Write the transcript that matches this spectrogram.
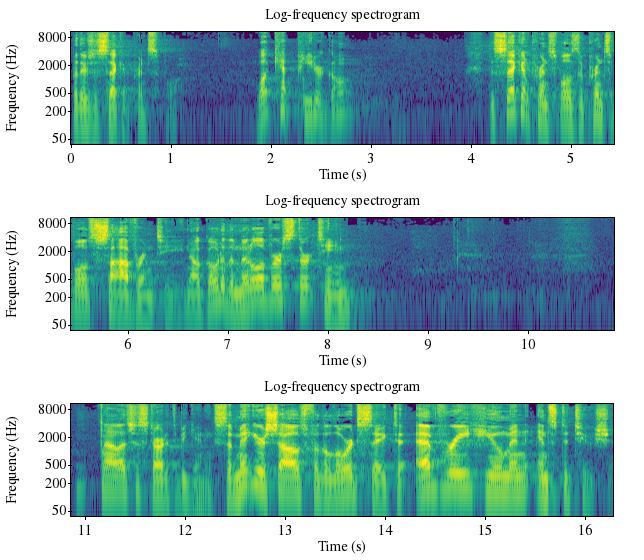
But there's a second principle. What kept Peter going? The second principle is the principle of sovereignty. Now go to the middle of verse 13. Now let's just start at the beginning. Submit yourselves for the Lord's sake to every human institution,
